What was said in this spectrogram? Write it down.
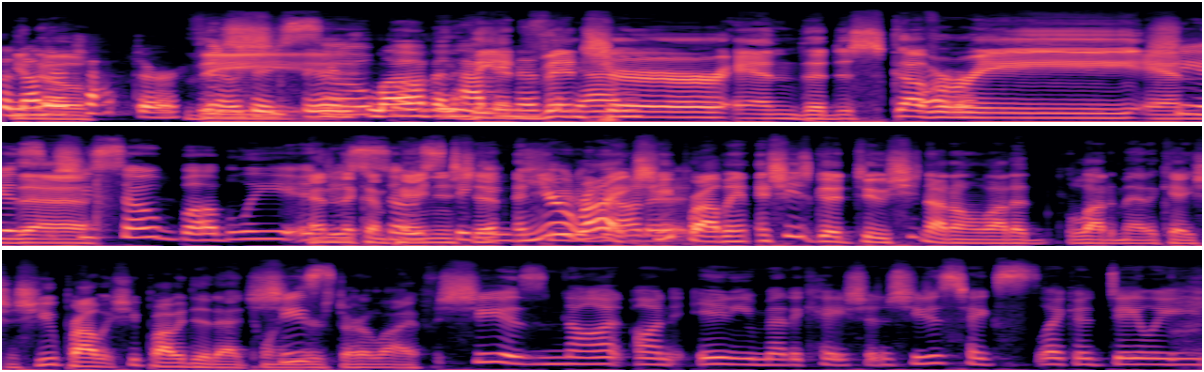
It's You another know, chapter you know, the- to experience So love and bubbly. The happiness again. adventure and the discovery and she is. the she's so bubbly and, and the just so companionship. stinking and you're right. She it. probably and she's good too. She's not on a lot of a lot of medication. She probably she probably did add 20 She's- years to her life. She is not on any medication. She just takes like a daily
